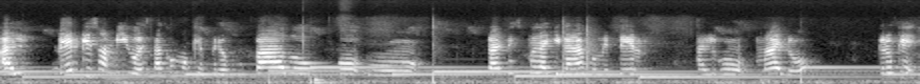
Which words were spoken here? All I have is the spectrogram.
al ver que su amigo está como que preocupado o tal vez pueda llegar a cometer algo malo, creo que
